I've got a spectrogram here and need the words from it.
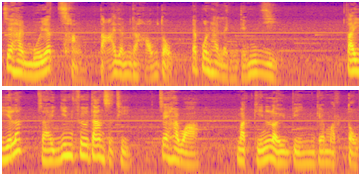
即係每一層打印嘅厚度，一般係零点二。第二咧就係 infill density，即係話物件裏邊嘅密度，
